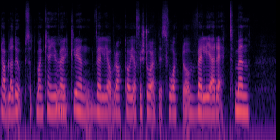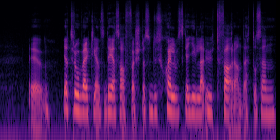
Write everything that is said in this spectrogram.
rabblade upp. Så att man kan ju Mm. verkligen välja och vraka och jag förstår att det är svårt att välja rätt. Men eh, jag tror verkligen så det jag sa först, alltså du själv ska gilla utförandet och sen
